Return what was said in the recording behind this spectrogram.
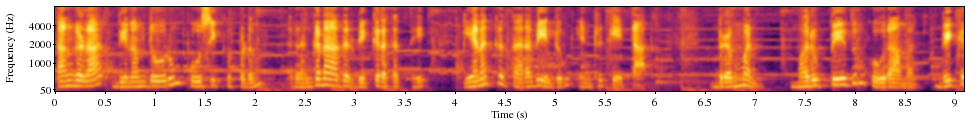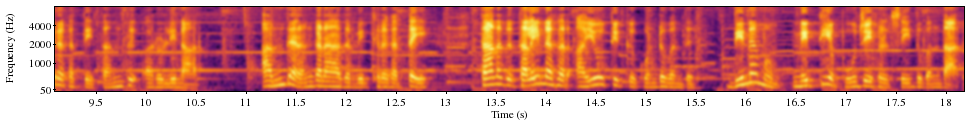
தங்களால் தினம்தோறும் பூசிக்கப்படும் ரங்கநாதர் விக்கிரகத்தை எனக்கு தர வேண்டும் என்று கேட்டார். பிரம்மன் மறுப்பேதும் கூறாமல் விக்கிரகத்தை தந்து அருளினார். அந்த ரங்கநாதர் விக்கிரகத்தை தனது தலைநகர் அயோத்திக்கு கொண்டு வந்து தினமும் நித்திய பூஜைகள் செய்து வந்தார்.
